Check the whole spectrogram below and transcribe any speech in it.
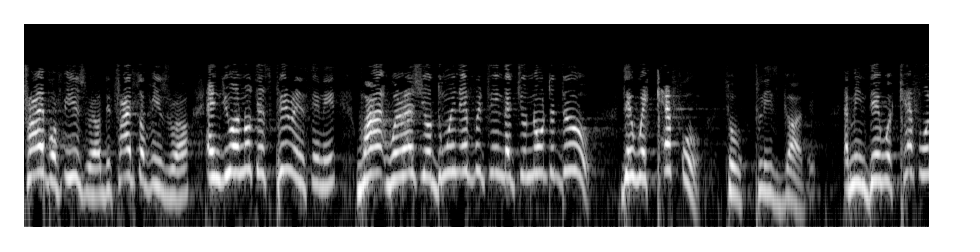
tribe of Israel, the tribes of Israel, and you are not experiencing it, whereas you're doing everything that you know to do. They were careful to please God. I mean, they were careful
